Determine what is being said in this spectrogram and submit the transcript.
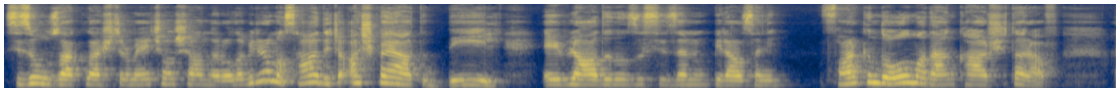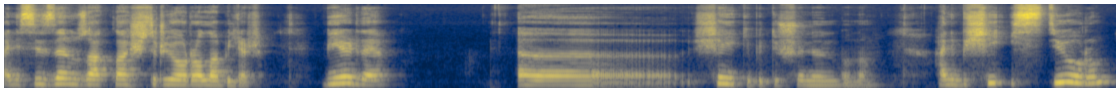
sizi uzaklaştırmaya çalışanlar olabilir ama sadece aşk hayatı değil. Evladınızı sizden biraz hani farkında olmadan karşı taraf hani sizden uzaklaştırıyor olabilir. Bir de şey gibi düşünün bunu. Hani bir şey istiyorum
